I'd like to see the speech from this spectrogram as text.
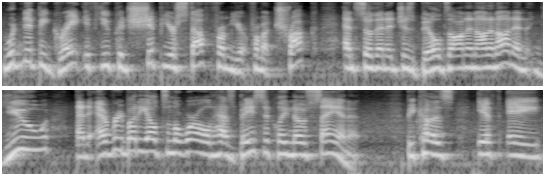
Wouldn't it be great if you could ship your stuff from your from a truck? And so then it just builds on and on and on. And you and everybody else in the world has basically no say in it. Because if a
